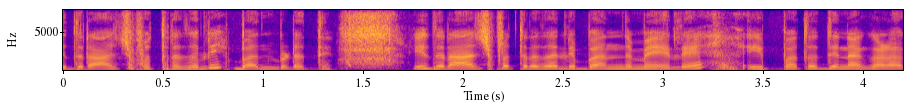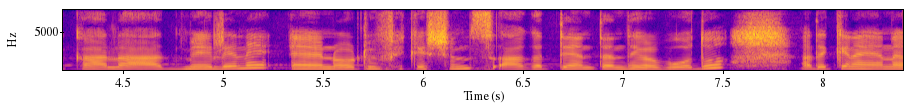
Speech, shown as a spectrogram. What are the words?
ಇದು ರಾಜ್ಯಪತ್ರದಲ್ಲಿ ಬಂದುಬಿಡುತ್ತೆ. ಇದು ರಾಜ್ಯಪತ್ರದಲ್ಲಿ ಬಂದ ಮೇಲೆ ಇಪ್ಪತ್ತು ದಿನಗಳ ಕಾಲ ಆದಮೇಲೆ ನೋಟಿಫಿಕೇಷನ್ಸ್ ಆಗುತ್ತೆ ಅಂತಂದು ಹೇಳ್ಬೋದು. ಅದಕ್ಕೆ ನಾನು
